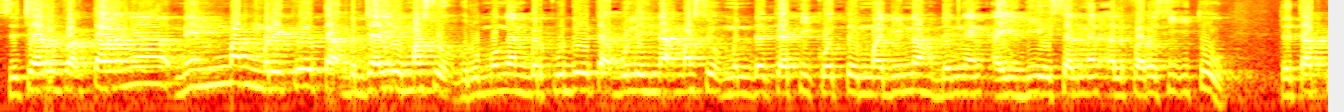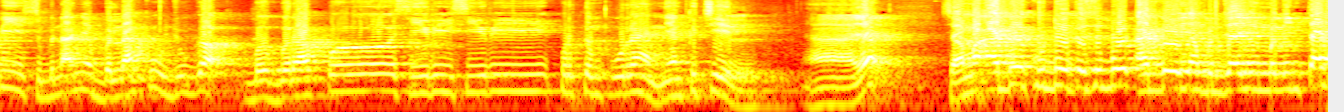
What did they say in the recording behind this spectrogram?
secara faktanya memang mereka tak berjaya masuk. Rombongan berkuda tak boleh nak masuk mendekati kota Madinah dengan idea Salman Al-Farisi itu tetapi sebenarnya berlaku juga beberapa siri-siri pertempuran yang kecil. Ha ya. Sama ada kuda tersebut ada yang berjaya melintas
